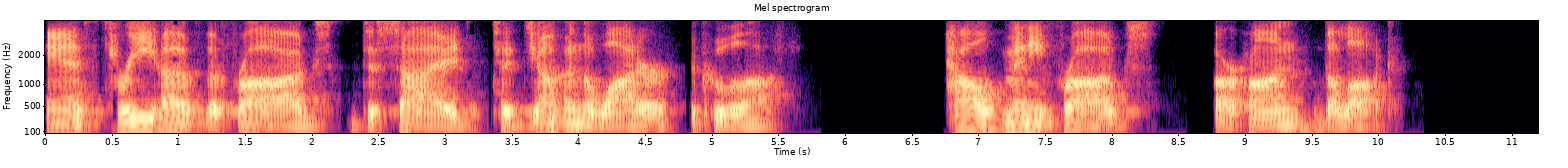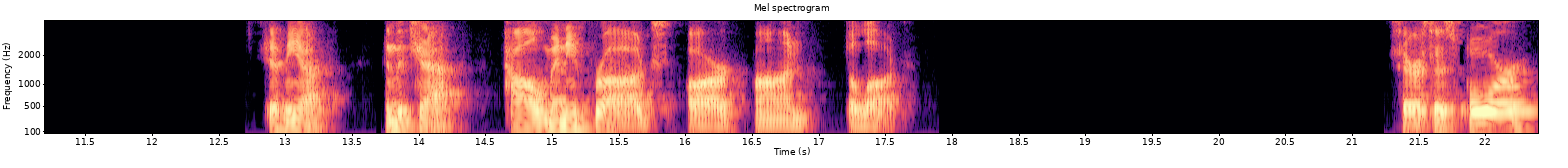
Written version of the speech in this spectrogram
And three of the frogs decide to jump in the water to cool off. How many frogs are on the log? Hit me up in the chat, how many frogs are on the log? Sarah says four.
